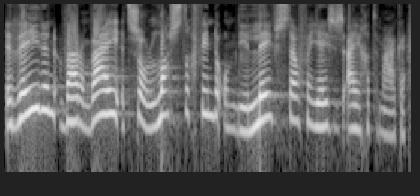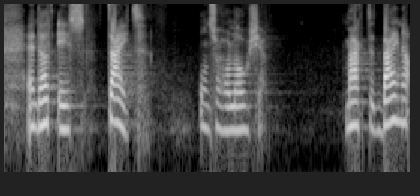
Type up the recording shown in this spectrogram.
reden waarom wij het zo lastig vinden om die leefstijl van Jezus eigen te maken. En dat is tijd. Onze horloge. Maakt het bijna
